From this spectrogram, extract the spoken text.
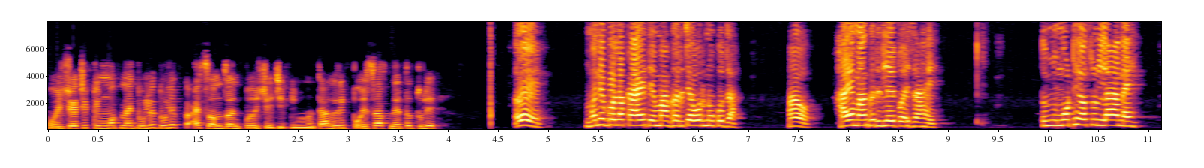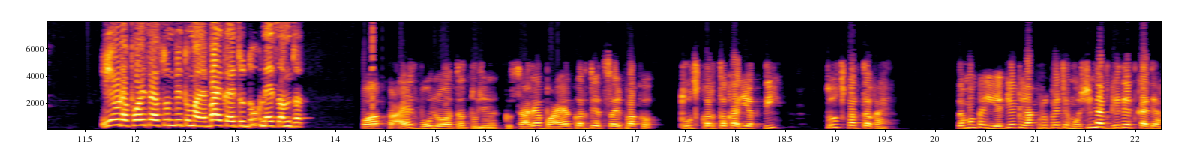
पैशाची किंमत नाही तुले तुले काय समजन पैशाची किंमत? त्या घरी पैसाच नाही तर तुले मला बोला काय ते मा घरच्यावर नको जा. हो हाय मा घरी लय पैसा आहे. तुम्ही मोठे असून लहान आहे. एवढा पैसा असून बी तुम्हाला बायकायचं दुःख नाही समजत. काय बोलू आता तुले? साऱ्या बाया करतेत स्वयंपाक. तूच करतो काय एकटी? तूच करतो काय? तर मग काय एक एक लाख रुपयाच्या मशीनच घेतात का त्या?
